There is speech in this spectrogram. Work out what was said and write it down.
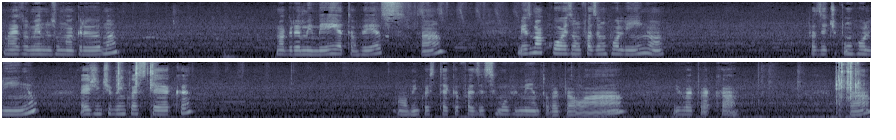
mais ou menos uma grama. Uma grama e meia, talvez, tá? Mesma coisa, vamos fazer um rolinho, ó. Fazer tipo um rolinho. Aí a gente vem com a esteca. Ó, vem com a esteca, faz esse movimento, vai pra lá e vai pra cá, tá?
